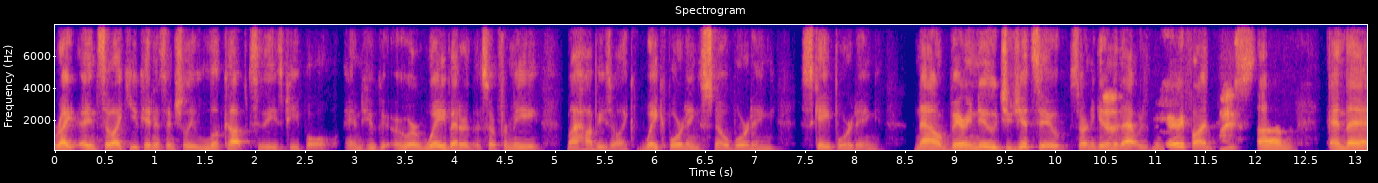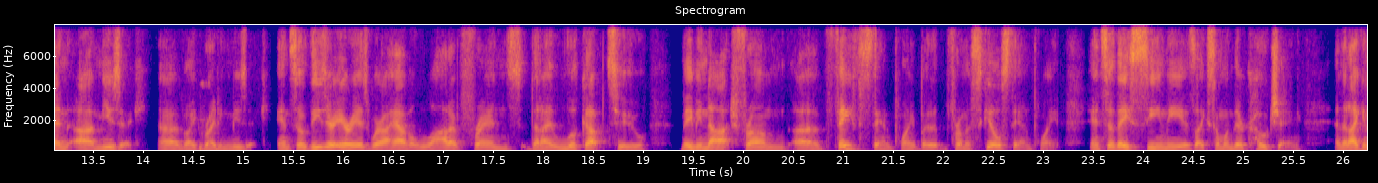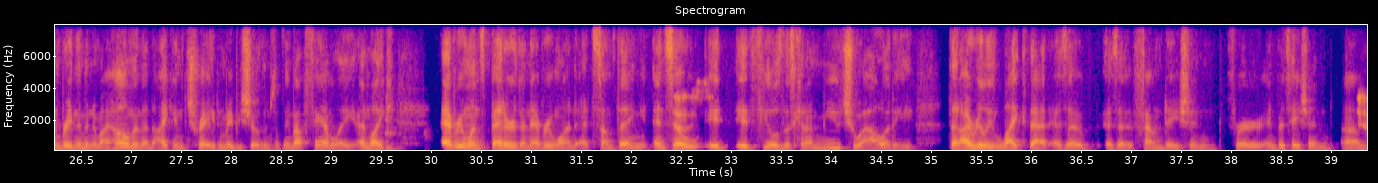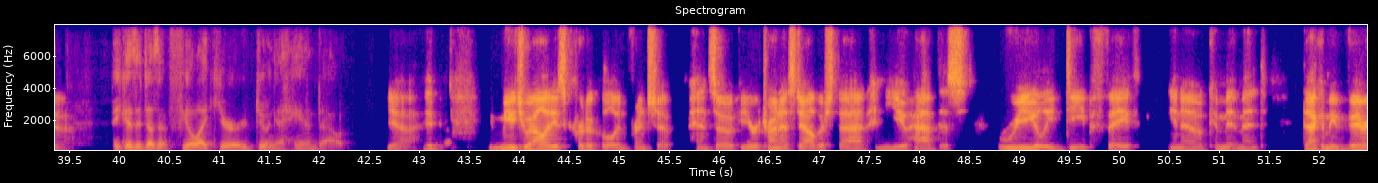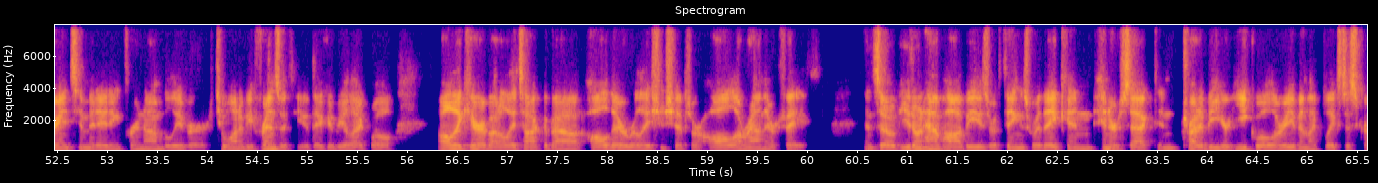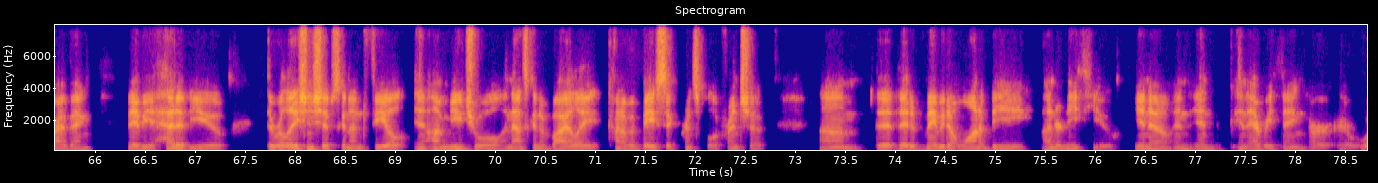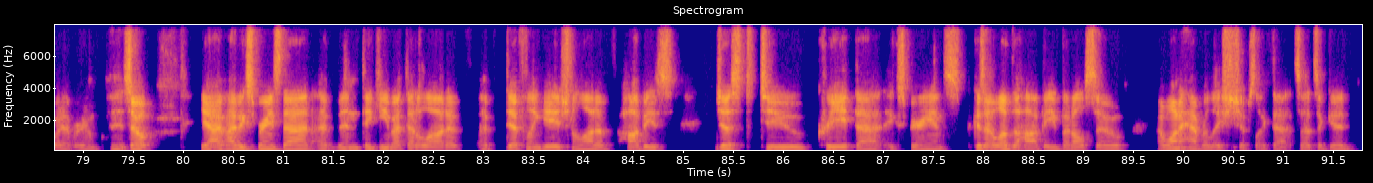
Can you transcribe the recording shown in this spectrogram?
right and so like you can essentially look up to these people and who who are way better than so for me my hobbies are like wakeboarding snowboarding skateboarding now very new jujitsu starting to get into that which has been very fun Nice. um, and then uh, music, uh, like writing music. And so these are areas where I have a lot of friends that I look up to, maybe not from a faith standpoint, but from a skill standpoint. And so they see me as like someone they're coaching, and then I can bring them into my home, and then I can trade and maybe show them something about family. And like Mhm. Everyone's better than everyone at something, and so Yes. it it feels this kind of mutuality that I really like that as a as a foundation for invitation. Um, yeah. because it doesn't feel like you're doing a handout. yeah it mutuality is critical in friendship and so if you're trying to establish that and you have this really deep faith you know commitment that can be very intimidating for a non-believer to want to be friends with you they could be like well all they care about, all they talk about, all their relationships are all around their faith. And so if you don't have hobbies or things where they can intersect and try to be your equal or even like Blake's describing, maybe ahead of you, the relationship's going to feel unmutual and that's going to violate kind of a basic principle of friendship. Um, they maybe don't want to be underneath you, you know, in in in everything or or whatever. And so, yeah, I've experienced that. I've been thinking about that a lot. I've I've definitely engaged in a lot of hobbies just to create that experience because I love the hobby, but also I want to have relationships like that. So that's a good,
